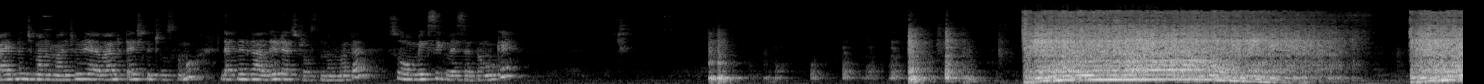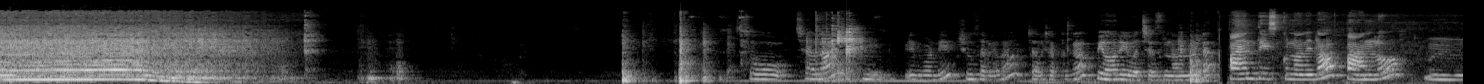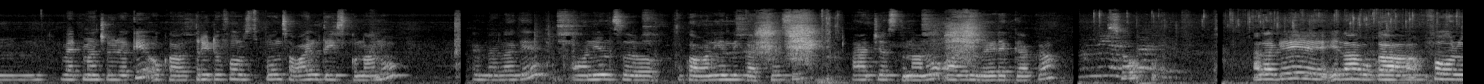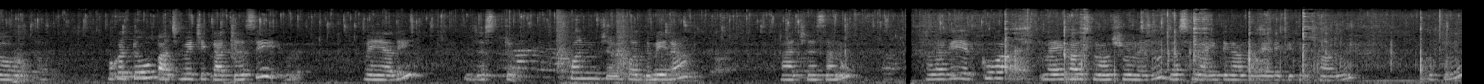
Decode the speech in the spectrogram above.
బయట నుంచి మనం మంచూరియా ఎలాంటి టేస్ట్ని చూస్తామో డెఫినెట్గా అదే టేస్ట్ వస్తుంది అనమాట సో మిక్సీకి వేసేద్దాం ఓకే సో చాలా ఇదిగోండి చూసారు కదా? చాలా చక్కగా ప్యూర్ వచ్చేసింది అనమాట పాన్ తీసుకున్నాను ఇలా పాన్లో వెట్ మంచూరియాకి ఒక three to four spoons oil తీసుకున్నాను. అండ్ అలాగే ఆనియన్స్ ఒక ఆనియన్ని కట్ చేసి యాడ్ చేస్తున్నాను ఆయిల్ వేడెక్కాక. సో అలాగే ఇలా ఒక ఫోర్ ఒక టూ పచ్చిమిర్చి కట్ చేసి వేయాలి. జస్ట్ కొంచెం కొత్తిమీర యాడ్ చేశాను. అలాగే ఎక్కువ వేయగాల్సిన అవసరం లేదు. జస్ట్ లైట్గా అలా వేడెక్కితే చాలు ఇప్పుడు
